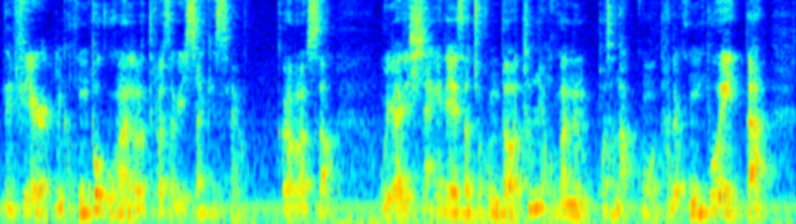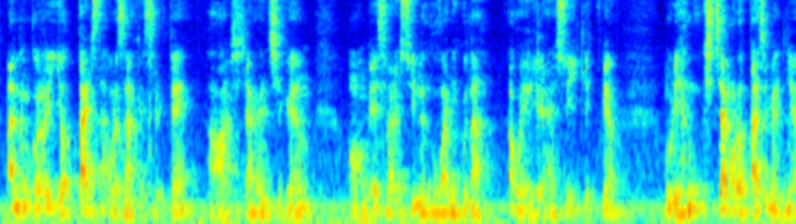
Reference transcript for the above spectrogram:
네, Fear, 그러니까 공포 구간으로 들어서기 시작했어요. 그럼으로써 우리가 이제 시장에 대해서 조금 더 탐욕 구간은 벗어났고 다들 공포에 있다라는 거를 역발상으로 생각했을 때 아, 시장은 지금 어, 매수할 수 있는 구간이구나 라고 얘기를 할 수 있겠고요. 우리 한국 시장으로 따지면요,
